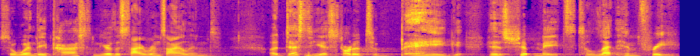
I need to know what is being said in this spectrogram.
So when they passed near the Sirens' Island, Odysseus started to beg his shipmates to let him free.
